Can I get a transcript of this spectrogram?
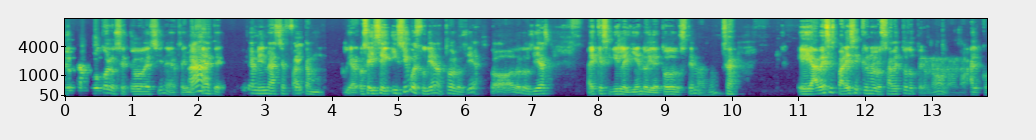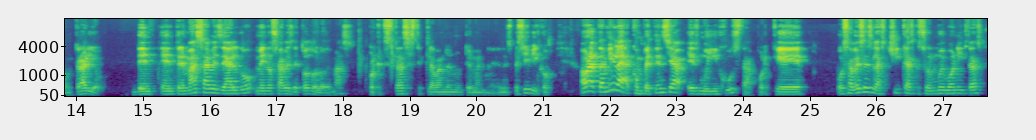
yo, tampoco lo sé todo de cine, o sea, ah. imagínate a mí me hace falta estudiar, o sea, y, sigo estudiando todos los días, todos los días hay que seguir leyendo y de todos los temas, ¿no? O sea, eh, a veces parece que uno lo sabe todo, pero no, no, no, al contrario, entre más sabes de algo, menos sabes de todo lo demás, porque te estás este, clavando en un tema en, específico. Ahora, también la competencia es muy injusta, porque pues a veces las chicas que son muy bonitas,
